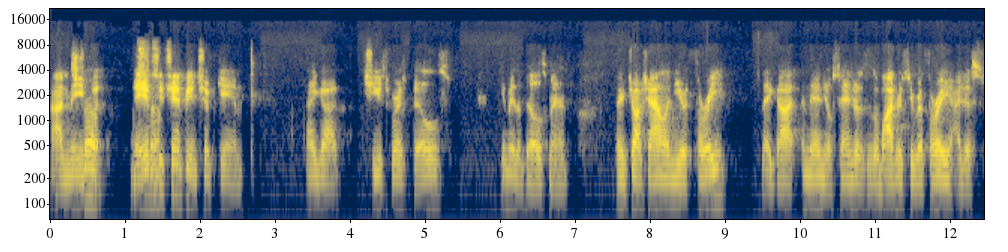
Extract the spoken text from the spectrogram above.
I'm me. But It's AFC true. Championship game, I got Chiefs versus Bills. Give me the Bills, man. I think Josh Allen year three. They got Emmanuel Sanders as a wide receiver three. I just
